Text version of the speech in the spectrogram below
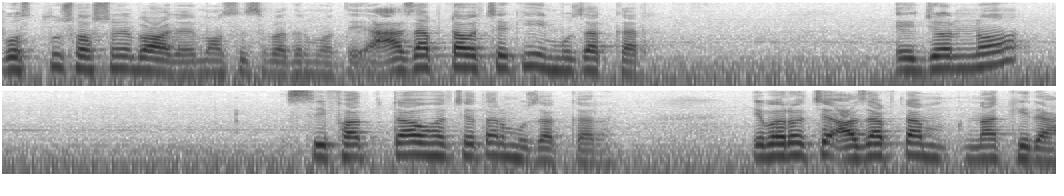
বস্তু সবসময় পাওয়া যায় মৌসুফ সিফাতের মধ্যে। আজাবটা হচ্ছে কি? মুজাক্কার। এই জন্য সিফাতটাও হচ্ছে তার মুজাক্কার। এবার হচ্ছে আজাবটা নাকিরা।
